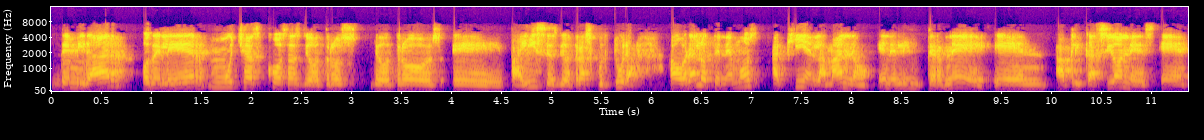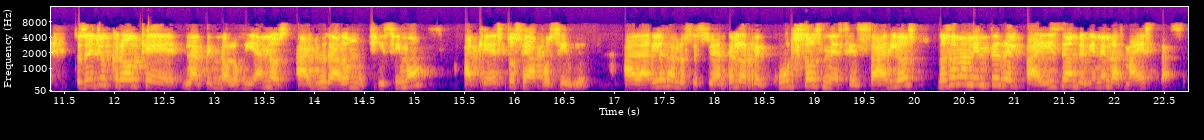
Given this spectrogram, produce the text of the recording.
mirar o de leer muchas cosas de otros, de otros eh, países, de otras culturas. Ahora lo tenemos aquí en la mano, en el Internet, en aplicaciones. En... Entonces yo creo que la tecnología nos ha ayudado muchísimo a que esto sea posible a darles a los estudiantes los recursos necesarios, no solamente del país de donde vienen las maestras.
